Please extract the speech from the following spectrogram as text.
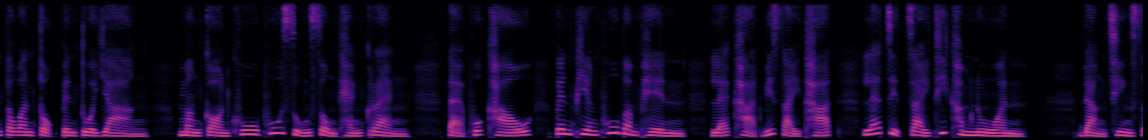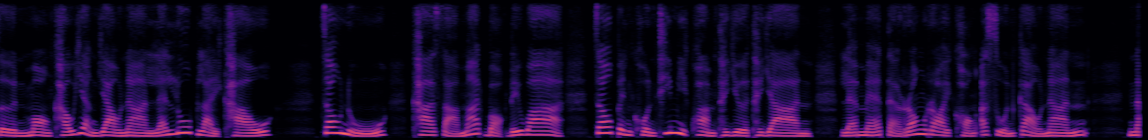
นตะวันตกเป็นตัวอย่าง มังกรคู่ผู้สูงส่งแข็งแกร่ง แต่พวกเขาเป็นเพียงผู้บำเพ็ญ และขาดวิสัยทัศน์ และจิตใจที่คำนวณ ดั่งชิงเซินมองเขาอย่างยาวนานและลูบไหล่เขา เจ้าหนูข้าสามารถบอกได้ว่า เจ้าเป็นคนที่มีความทะเยอทะยาน และแม้แต่ร่องรอยของอสูรเก่านั้น น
